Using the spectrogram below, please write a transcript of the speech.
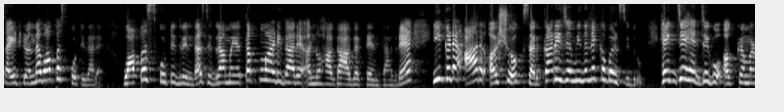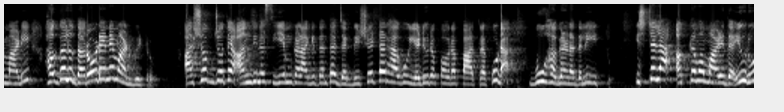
ಸೈಟ್ಗಳನ್ನ ವಾಪಸ್ ಕೊಟ್ಟಿದ್ದಾರೆ. ವಾಪಸ್ ಕೊಟ್ಟಿದ್ರಿಂದ ಸಿದ್ದರಾಮಯ್ಯ ತಪ್ಪು ಮಾಡಿದ್ದಾರೆ ಅನ್ನೋ ಹಾಗ ಆಗತ್ತೆ ಅಂತಾದ್ರೆ, ಈ ಕಡೆ ಆರ್ ಅಶೋಕ್ ಸರ್ಕಾರಿ ಜಮೀನನ್ನೇ ಕಬಳಿಸಿದ್ರು. ಹೆಜ್ಜೆ ಹೆಜ್ಜೆಗೂ ಆಕ್ರಮಣ ಮಾಡಿ ಹಗಲು ದರೋಡೆನೆ ಮಾಡಿಬಿಟ್ರು. ಅಶೋಕ್ ಜೊತೆ ಅಂದಿನ ಸಿಎಂಗಳಾಗಿದ್ದಂಥ ಜಗದೀಶ್ ಶೆಟ್ಟರ್ ಹಾಗೂ ಯಡಿಯೂರಪ್ಪ ಅವರ ಪಾತ್ರ ಕೂಡ ಭೂ ಹಗರಣದಲ್ಲಿ ಇತ್ತು. ಇಷ್ಟೆಲ್ಲ ಅಕ್ರಮ ಮಾಡಿದ ಇವರು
